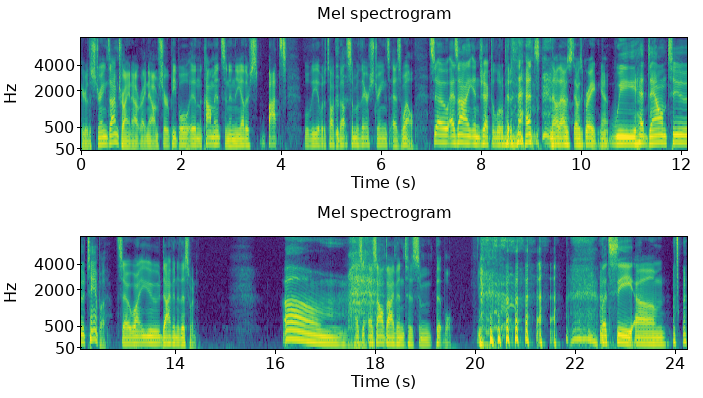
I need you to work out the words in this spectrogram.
here are the strains i'm trying out right now i'm sure people in the comments and in the other spots will be able to talk about some of their strains as well so as i inject a little bit of that no, that was that was great. Yeah. we head down to tampa so why don't you dive into this one Um. as, as i'll dive into some pitbull let's see. Um.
